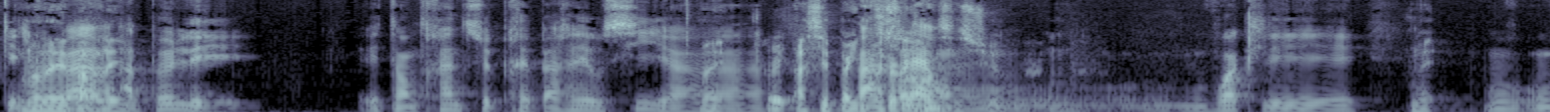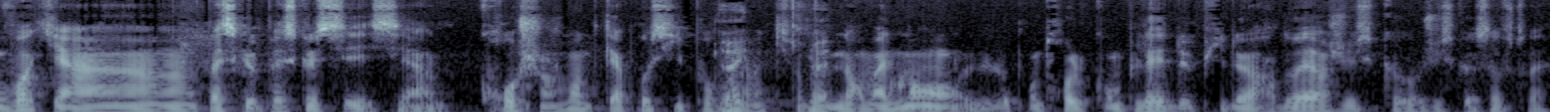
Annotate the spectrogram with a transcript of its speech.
quelque part, Apple est, est, en train de se préparer aussi à. Ah, c'est pas une chose, c'est sûr on voit que les, on, voit qu'il y a un, parce que parce que c'est un gros changement de cap aussi pour eux, hein, qui ont normalement le contrôle complet depuis le hardware jusqu'au jusqu'au software.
